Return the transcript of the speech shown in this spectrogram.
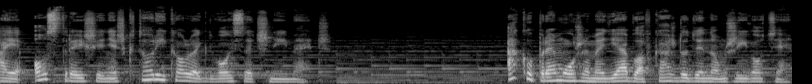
a je ostrejšie než ktorýkoľvek dvojsečný meč. Ako premôžeme diabla v každodennom živote?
